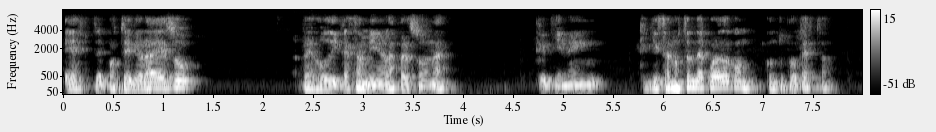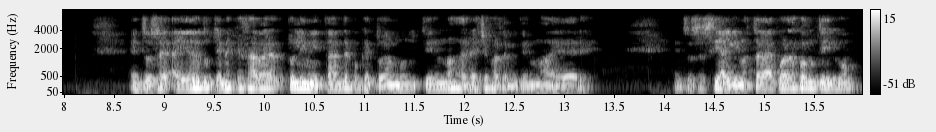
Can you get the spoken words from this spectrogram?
este, posterior a eso, perjudicas también a las personas que tienen, que quizás no estén de acuerdo con, con tu protesta. Entonces ahí es donde tú tienes que saber tu limitante porque todo el mundo tiene unos derechos, pero también tiene unos deberes. Entonces si alguien no está de acuerdo contigo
